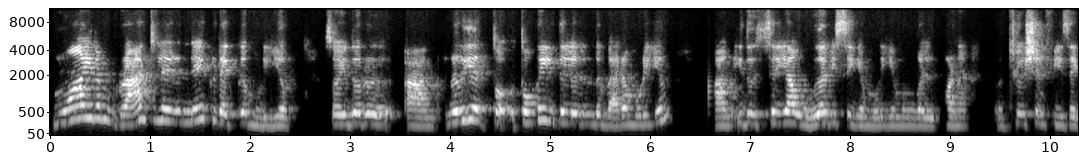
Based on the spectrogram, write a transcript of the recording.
மூவாயிரம் கிராண்ட்ல இருந்தே கிடைக்க முடியும். ஸோ இது ஒரு நிறைய தொ- தொகை இதிலிருந்து வர முடியும். இது சரியா உதவி செய்ய முடியும் உங்கள் பண டியூஷன் ஃபீஸை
